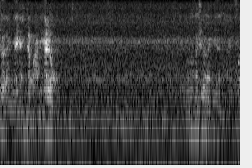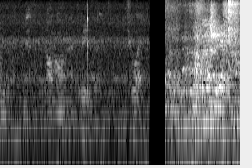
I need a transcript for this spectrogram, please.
ช่วยกันเยอะเนี่ยกระบะนี่ก็ลงเห็นว่าเขาช่วยกันเยอะหลายคนอยู่เนี่ยน้องๆนะวิ่งมาเลย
